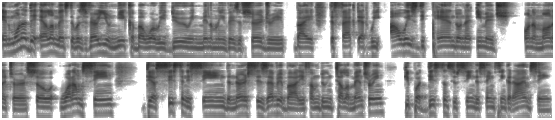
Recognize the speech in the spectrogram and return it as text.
And one of the elements that was very unique about what we do in minimally invasive surgery by the fact that we always depend on an image on a monitor. So what I'm seeing, the assistant is seeing, the nurses, everybody. If I'm doing telementoring, people at distance is seeing the same thing that I'm seeing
